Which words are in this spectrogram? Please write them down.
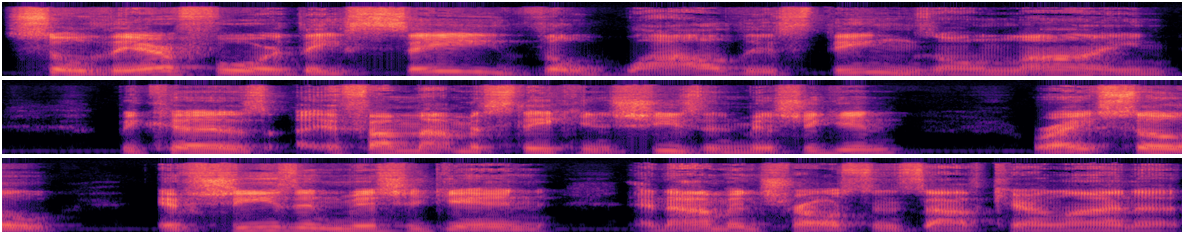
So therefore they say the wildest things online because if I'm not mistaken, she's in Michigan, right? So if she's in Michigan and I'm in Charleston, South Carolina,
